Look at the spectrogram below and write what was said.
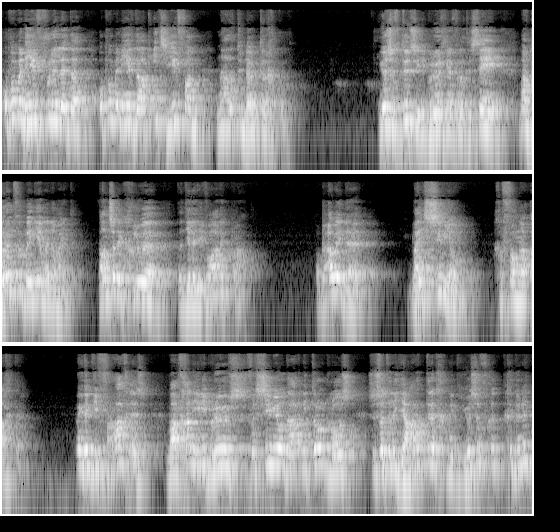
op 'n manier voel hulle dat op 'n manier dalk iets hiervan na hulle toe nou terugkom. Josef toets hierdie broers deur vir hulle te sê, "Maar bring vir Benjamin na my. Dan sal ek glo dat julle die waarheid praat." Op die ou ende bly Simeon gevange agter. Ek dink die vraag is, maar gaan hierdie broers vir Simeon daar in die tronk los soos wat hulle jare terug met Josef gedoen het?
